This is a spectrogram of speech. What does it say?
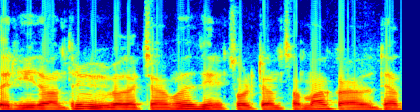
तरीही तांत्रिक विभागाच्या मदतीने चोरट्यांचा माग काढण्यात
